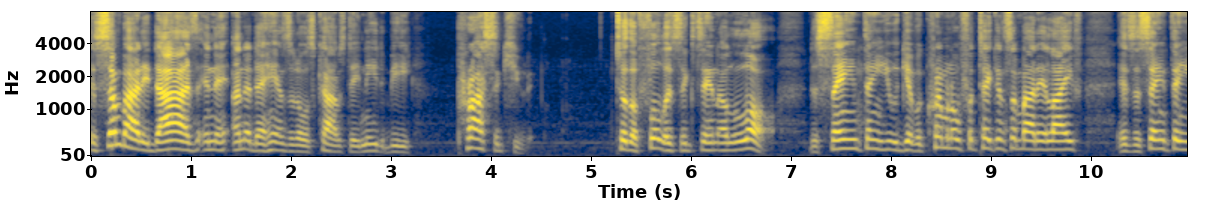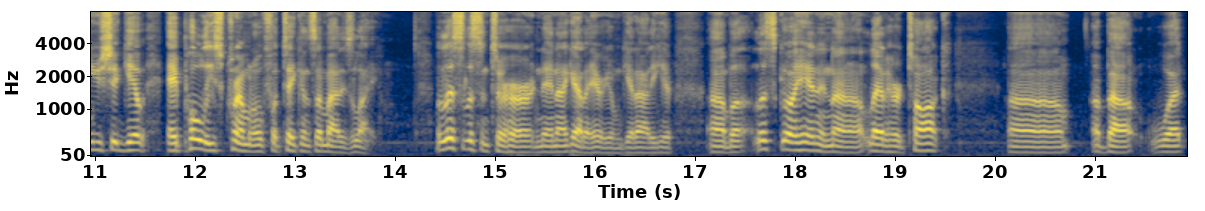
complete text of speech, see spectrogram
if somebody dies in the, under the hands of those cops, they need to be prosecuted to the fullest extent of the law. The same thing you would give a criminal for taking somebody's life is the same thing you should give a police criminal for taking somebody's life. But let's listen to her, and then I got to hurry and get out of here. Uh, but let's go ahead and uh, let her talk um, about what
